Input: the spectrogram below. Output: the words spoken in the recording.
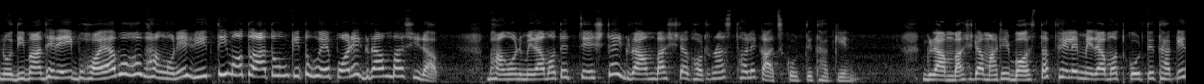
নদী বাঁধের এই ভয়াবহ ভাঙনে রীতিমতো আতঙ্কিত হয়ে পড়ে গ্রামবাসীরা। ভাঙন মেরামতের চেষ্টায় গ্রামবাসীরা ঘটনাস্থলে কাজ করতে থাকেন। গ্রামবাসীরা মাটির বস্তা ফেলে মেরামত করতে থাকেন,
